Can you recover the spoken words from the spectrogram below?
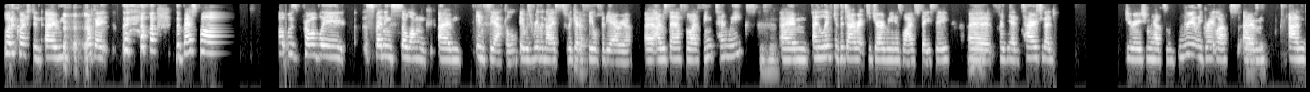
what a question. Um, okay, the best part was probably spending so long um, in Seattle. It was really nice to get a feel for the area. Uh, I was there for I think ten weeks. Mhm. Um, I lived with the director Jeremy and his wife Stacey uh, Right. for the entirety of that duration. We had some really great laughs. Um, Awesome. and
